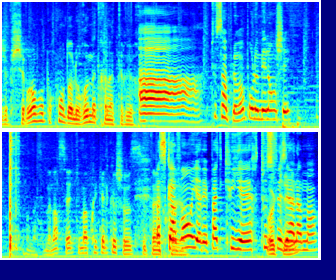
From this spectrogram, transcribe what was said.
je sais vraiment pas pourquoi on doit le remettre à l'intérieur. Ah, tout simplement pour le mélanger. Voilà, c'est- Maintenant, c'est elle qui m'a appris quelque chose. Parce qu'avant, il n'y avait pas de cuillère, tout se faisait à la main.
